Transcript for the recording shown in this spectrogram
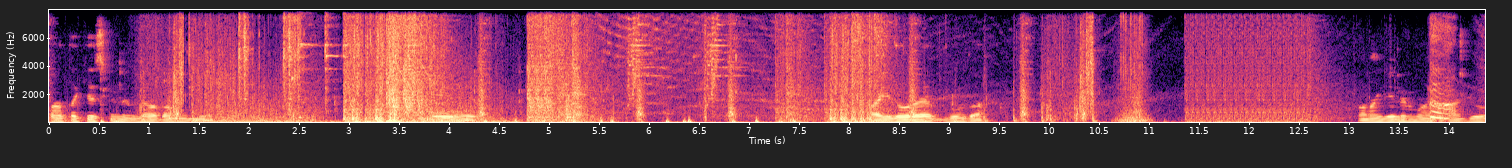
Tahta keskinle bile adam vuruyor. Oo. Hayır oraya burada. Bana gelir mi acaba diyor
